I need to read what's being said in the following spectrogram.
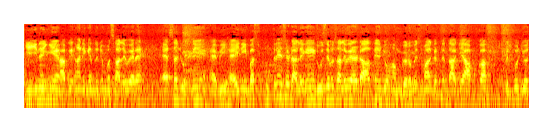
घी नहीं है, आपके खाने के अंदर जो मसाले वगैरह हैं, ऐसा जो उतने हैवी है ही नहीं, बस उतने से डाले गए हैं, दूसरे मसाले वगैरह डालते हैं जो हम घरों में इस्तेमाल करते हैं, ताकि आपका बिल्कुल जो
